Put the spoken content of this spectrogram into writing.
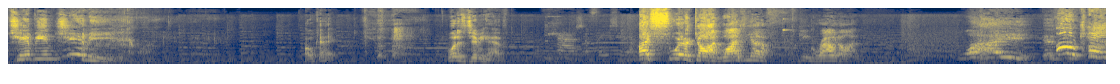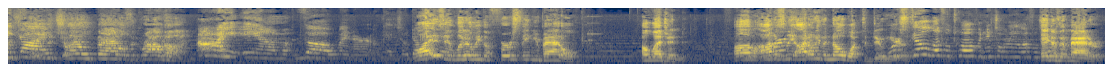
Champion Jimmy! Okay. What does Jimmy have? He has a face here. I swear to God, why has he got a fucking Groudon? Why? Is the Okay, first guys. The child battles a Groudon. I am the winner. Okay, so double Why is it literally the first thing you battle? A legend. Um, honestly, I don't even know what to do here. We're still level 12 and it's only level It 7. doesn't matter.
